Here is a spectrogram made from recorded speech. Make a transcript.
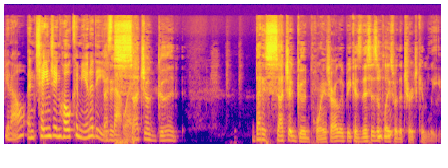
you know and changing whole communities that is that such a good that is such a good point charlotte because this is a mm-hmm. place where the church can lead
